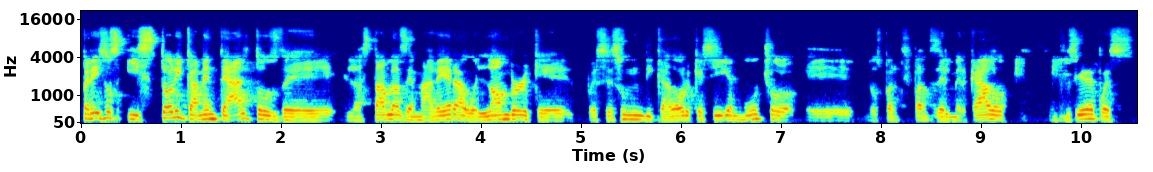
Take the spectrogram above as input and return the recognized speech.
precios históricamente altos de las tablas de madera o el lumber, que pues es un indicador que siguen mucho eh, los participantes del mercado. Inclusive, pues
